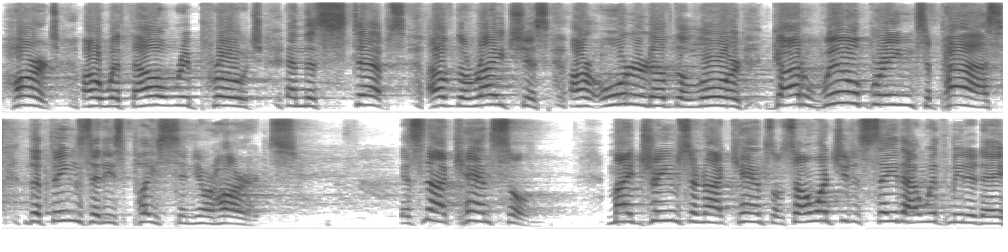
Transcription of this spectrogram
heart are without reproach, and the steps of the righteous are ordered of the Lord. God will bring to pass the things that He's placed in your heart. It's not canceled. My dreams are not canceled. So I want you to say that with me today.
